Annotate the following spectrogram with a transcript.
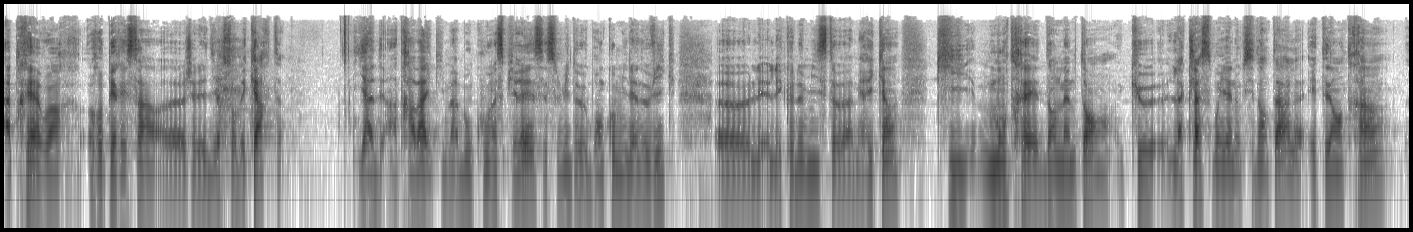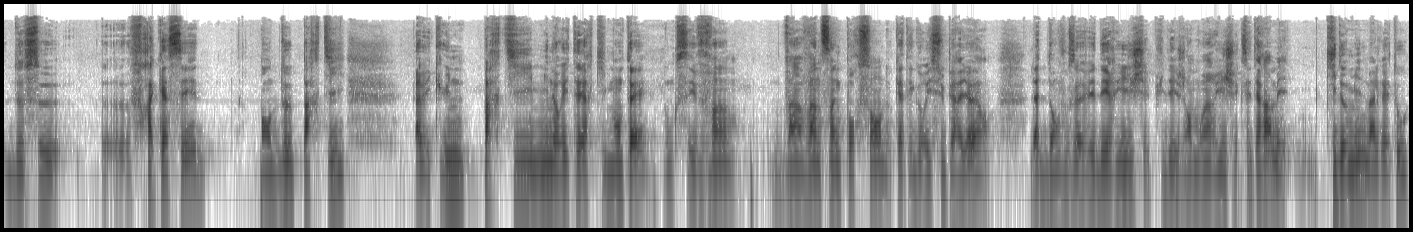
après avoir repéré ça, euh, j'allais dire, sur des cartes, il y a un travail qui m'a beaucoup inspiré, c'est celui de Branko Milanovic, euh, l'économiste américain, qui montrait dans le même temps que la classe moyenne occidentale était en train de se euh, fracasser en deux parties, avec une partie minoritaire qui montait, donc c'est 20 20-25% de catégories supérieures. Là-dedans, vous avez des riches et puis des gens moins riches, etc., mais qui dominent malgré tout.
